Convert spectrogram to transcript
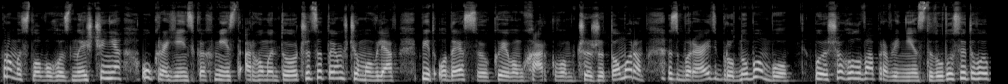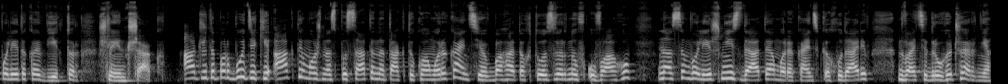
промислового знищення українських міст, аргументуючи це тим, що мовляв під Одесою, Києвом, Харковом чи Житомиром збирають брудну бомбу, пише голова правління інституту світової політики Віктор Шлінчак. Адже тепер будь-які акти можна списати на тактику американців. Багато хто звернув увагу на символічність дати американських ударів 22 червня,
